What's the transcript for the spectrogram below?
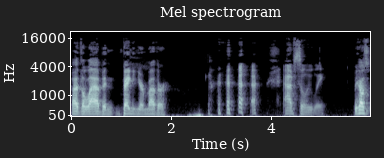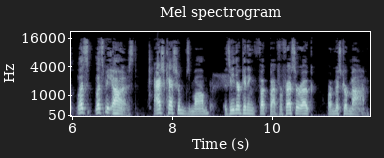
uh, the lab and banging your mother. Absolutely. Because let's let's be honest, Ash Ketchum's mom is either getting fucked by Professor Oak or Mr. Mime.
